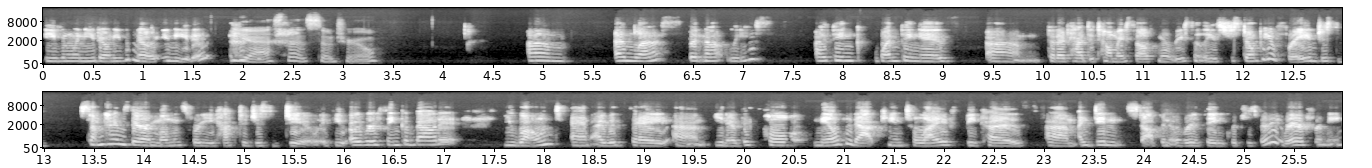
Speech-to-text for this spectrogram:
even when you don't even know you need it. yes, that's so true. Um, and last but not least, I think one thing is um, that I've had to tell myself more recently is just don't be afraid. Just sometimes there are moments where you have to just do. If you overthink about it, you won't. And I would say, um, you know, this whole Nailed It app came to life because um, I didn't stop and overthink, which is very rare for me.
